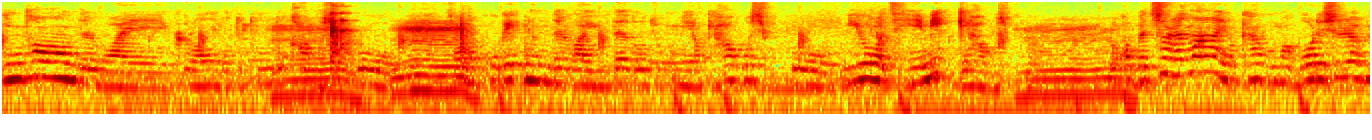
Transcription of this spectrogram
인턴들과의 그런 것도 돈독하고 싶고 음. 저는 고객님들과의 유대도 조금 이렇게 하고 싶고 미용을 재밌게 하고 싶어요. 음. 뭔가 매출해나 이렇게 하고 막 머리 실려 막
